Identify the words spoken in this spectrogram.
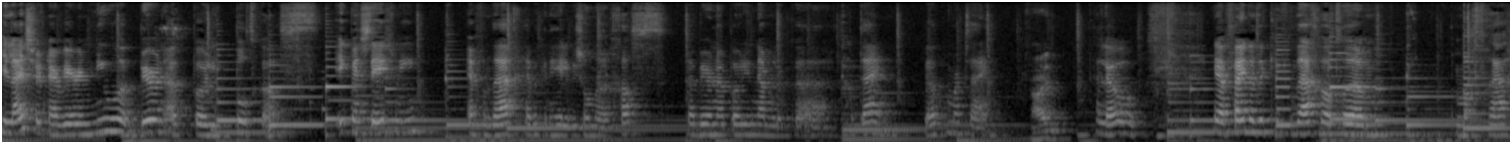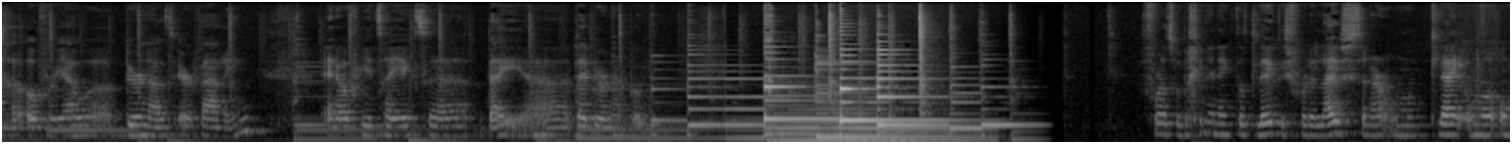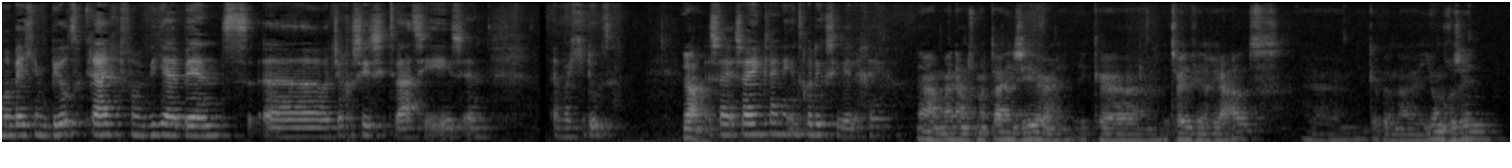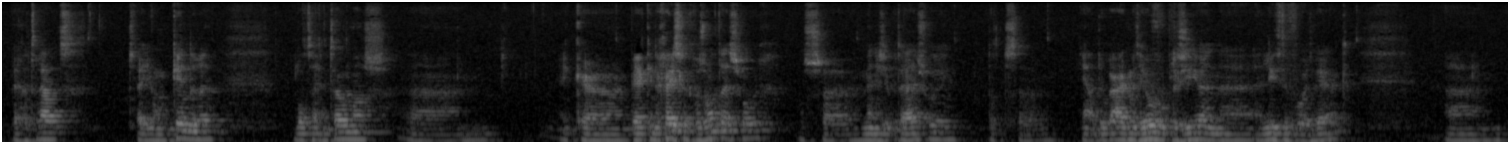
je luistert naar weer een nieuwe Burnout Poly podcast. Ik ben Stephanie en vandaag heb ik een hele bijzondere gast bij Burnout Poly, namelijk uh, Martijn. Welkom Martijn. Hi. Hallo. Ja, fijn dat ik je vandaag wat um, mag vragen over jouw uh, burn-out ervaring en over je traject uh, bij, bij Burnout Poly. Voordat we beginnen, denk ik dat het leuk is voor de luisteraar om een, klein, om een, om een beetje een beeld te krijgen van wie jij bent, uh, wat je gezinssituatie is en, en wat je doet. Ja. Zou, zou je een kleine introductie willen geven? Ja, mijn naam is Martijn Zeer. Ik uh, ben 42 jaar oud. Uh, ik heb een jong gezin, ben getrouwd, twee jonge kinderen, Lotte en Thomas. ik werk in de geestelijke gezondheidszorg als manager bedrijfsvoering. Dat ja, doe ik eigenlijk met heel veel plezier en, uh, liefde voor het werk. Uh,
